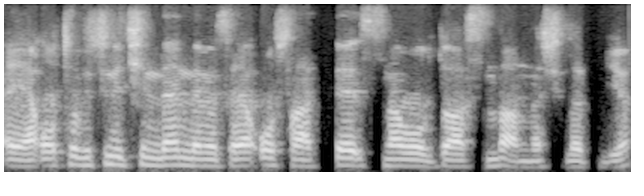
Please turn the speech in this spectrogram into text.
E, otobüsün içinden de mesela o saatte sınav olduğu aslında anlaşılabiliyor.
